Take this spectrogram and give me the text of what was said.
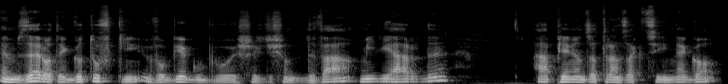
M0 tej gotówki w obiegu były 62 miliardy, a pieniądza transakcyjnego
